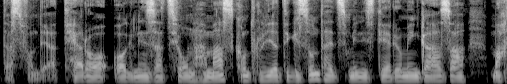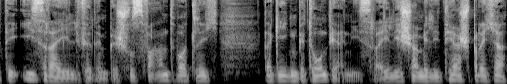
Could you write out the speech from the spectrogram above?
Das von der Terrororganisation Hamas kontrollierte Gesundheitsministerium in Gaza machte Israel für den Beschuss verantwortlich. Dagegen betonte ein israelischer Militärsprecher,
